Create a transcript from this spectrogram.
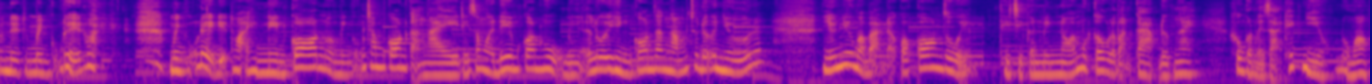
mình cũng thế thôi. Mình cũng để điện thoại hình nền con và mình cũng chăm con cả ngày, thế xong rồi đêm con ngủ mình lại lôi hình con ra ngắm cho đỡ nhớ đấy. Nếu như mà bạn đã có con rồi thì chỉ cần mình nói một câu là bạn cảm được ngay. Không cần phải giải thích nhiều đúng không?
